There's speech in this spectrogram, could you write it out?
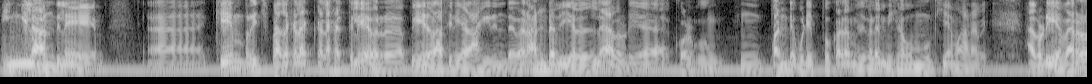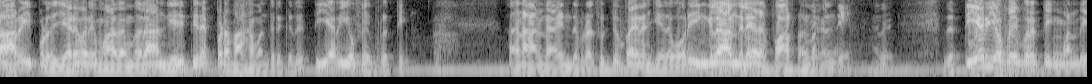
இங்கிலாந்திலே கேம்பிரிட்ஜ் பல்கலைக்கழகத்திலே அவர் பேராசிரியராக இருந்தவர். அண்டவியலில் அவருடைய கொள்- கண்டுபிடிப்புகளும் இதுகளும் மிகவும் முக்கியமானவை. அவருடைய வரலாறு இப்பொழுது ஜனவரி மாதம் முதலாம் தேதி திரைப்படமாக வந்திருக்குது. தியரி ஆஃப் எவ்ரி நான் இந்த சுற்றுப்பயணம் செய்த ஒரு இங்கிலாந்திலே அதை பார்த்து மகிழ்ந்தேன். அது இந்த தியரி ஆஃப் எவ்ரி வந்து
